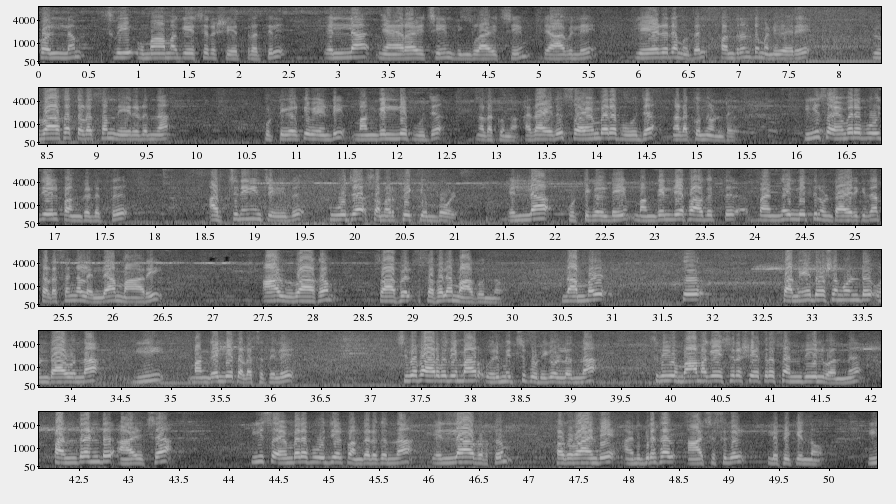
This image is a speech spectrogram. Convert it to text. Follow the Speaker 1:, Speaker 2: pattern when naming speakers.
Speaker 1: കൊല്ലം ശ്രീ ഉമാമകേശ്വര ക്ഷേത്രത്തിൽ എല്ലാ ഞായറാഴ്ചയും തിങ്കളാഴ്ചയും രാവിലെ ഏഴര മുതൽ പന്ത്രണ്ട് മണിവരെ വിവാഹ തടസ്സം നേരിടുന്ന കുട്ടികൾക്ക് വേണ്ടി മംഗല്യ പൂജ നടക്കുന്നു. അതായത് സ്വയംവര പൂജ നടക്കുന്നുണ്ട്. ഈ സ്വയംവര പൂജയിൽ പങ്കെടുത്ത് അർച്ചനയും ചെയ്ത് പൂജ സമർപ്പിക്കുമ്പോൾ എല്ലാ കുട്ടികളുടെയും മംഗല്യ ഭാഗത്ത് മംഗല്യത്തിലുണ്ടായിരിക്കുന്ന തടസ്സങ്ങളെല്ലാം മാറി ആ വിവാഹം സഫല സഫലമാകുന്നു. നമ്മൾക്ക് സമയദോഷം കൊണ്ട് ഉണ്ടാകുന്ന ഈ മംഗല്യ തടസ്സത്തിൽ ശിവപാർവതിമാർ ഒരുമിച്ച് കുടികൊള്ളുന്ന ശ്രീ ഉമാമകേശ്വര ക്ഷേത്ര സന്നിധിയിൽ വന്ന് പന്ത്രണ്ട് ആഴ്ച ഈ സ്വയംവര പൂജയിൽ പങ്കെടുക്കുന്ന എല്ലാവർക്കും ഭഗവാന്റെ അനുഗ്രഹ ആശസ്സുകൾ ലഭിക്കുന്നു.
